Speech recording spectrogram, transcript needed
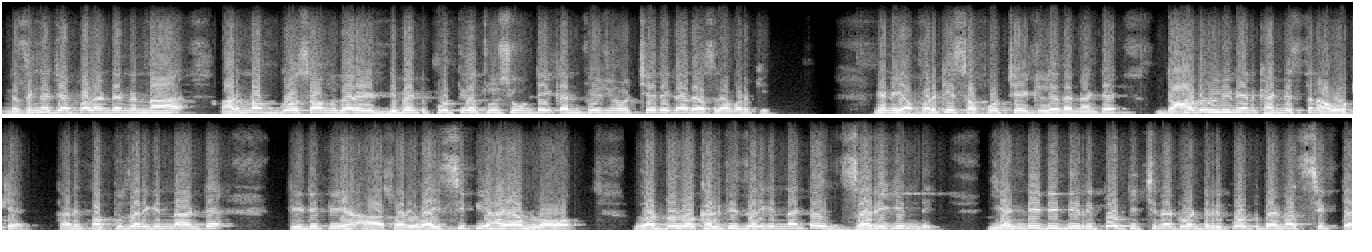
నిజంగా చెప్పాలంటే నిన్న అర్ణబ్ గోస్వామి గారి డిబేట్ పూర్తిగా చూసి ఉంటే కన్ఫ్యూజన్ వచ్చేది కాదు అసలు ఎవరికి. నేను ఎవరికి సపోర్ట్ చేయట్లేదండి. అంటే దాడుల్ని నేను ఖండిస్తున్నా ఓకే. కానీ తప్పు జరిగిందా అంటే టీడీపీ సారీ వైసీపీ హయాంలో లడ్డూలో కల్తీ జరిగిందంటే జరిగింది. ఎన్డీడీబీ రిపోర్ట్ ఇచ్చినటువంటి రిపోర్ట్ పైన సిట్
